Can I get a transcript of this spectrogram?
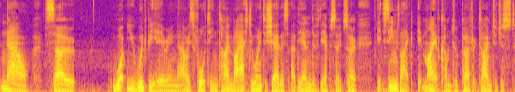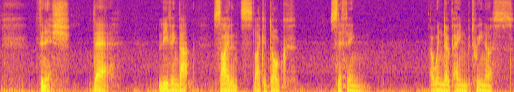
now. So, what you would be hearing now is 14 Time, but I actually wanted to share this at the end of the episode, so it seems like it might have come to a perfect time to just finish there, leaving that silence like a dog sniffing a window pane between us.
